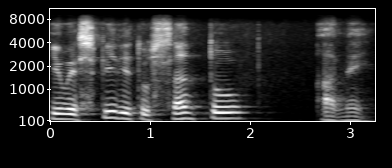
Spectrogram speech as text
e o Espírito Santo. Amém.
